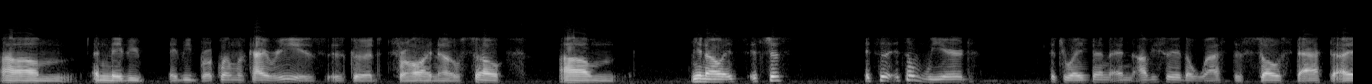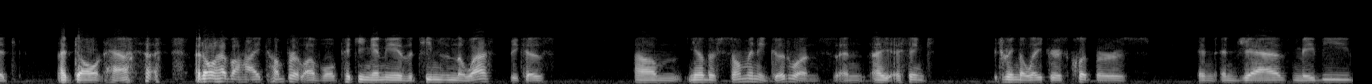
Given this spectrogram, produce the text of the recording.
um, and maybe maybe Brooklyn with Kyrie is is good for all I know. So, um, you know, it's it's just it's a it's a weird situation, and obviously the West is so stacked. I I don't have I don't have a high comfort level picking any of the teams in the West because um, you know there's so many good ones, and I, I think between the Lakers, Clippers, and, and Jazz, maybe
